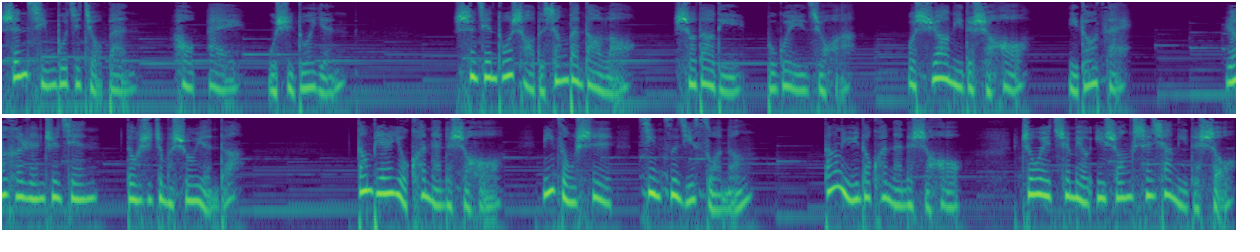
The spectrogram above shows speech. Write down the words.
深情不及久伴，厚爱无需多言。世间多少的相伴到老，说到底。不过一句话，我需要你的时候，你都在。人和人之间都是这么疏远的。当别人有困难的时候，你总是尽自己所能；当你遇到困难的时候，周围却没有一双伸向你的手。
